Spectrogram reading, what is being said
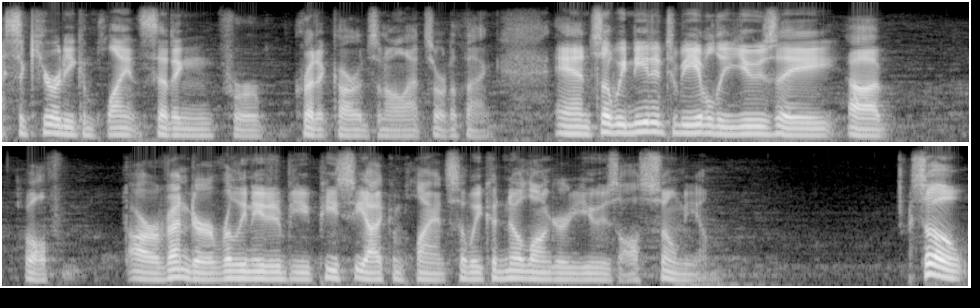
security compliance setting for credit cards and all that sort of thing. And so we needed to be able to use a, uh, well, our vendor really needed to be PCI compliant, so we could no longer use Awesomium. So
